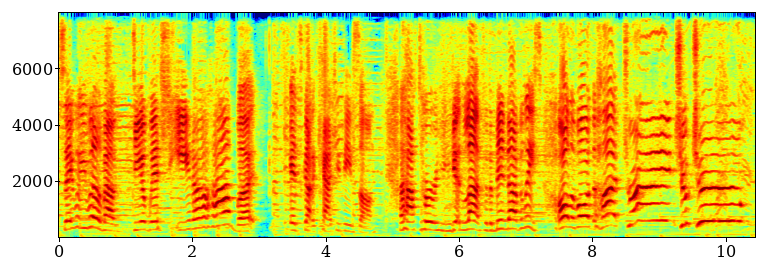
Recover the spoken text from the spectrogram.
Say what you will about Dear Witch Ida, but it's got a catchy theme song. I have to hurry and get in line for the midnight release. All aboard the hype train! Choo choo!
